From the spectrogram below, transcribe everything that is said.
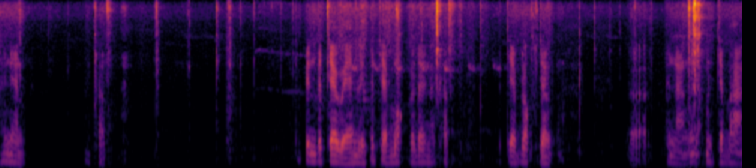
ให้แน่นนะครับ เป็นประแจแหวนหรือประแจบล็อกก็ได้นะครับ ประแจบล็อกจะผนังมันจะบาง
